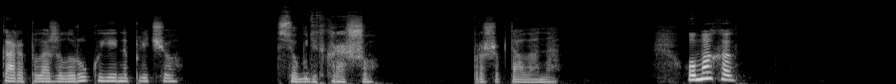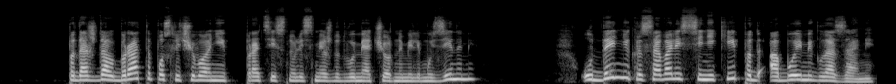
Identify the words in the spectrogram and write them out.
Кара положила руку ей на плечо. — Все будет хорошо, — прошептала она. Омаха подождал брата, после чего они протиснулись между двумя черными лимузинами. У Дэнни красовались синяки под обоими глазами.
